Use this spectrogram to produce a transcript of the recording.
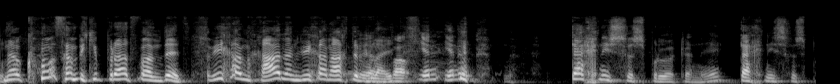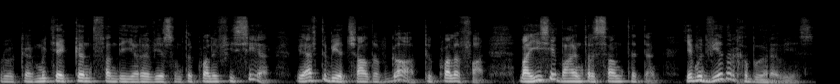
nou kom ons gaan 'n bietjie praat van dit. Wie gaan gaan en wie gaan agterbly? Ja, maar een een ding tegnies gesproke, nê? Tegnies gesproke, moet jy kind van die Here wees om te kwalifiseer. You have to be a child of God to qualify. Maar hier is 'n baie interessante ding. Jy moet wedergebore wees.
